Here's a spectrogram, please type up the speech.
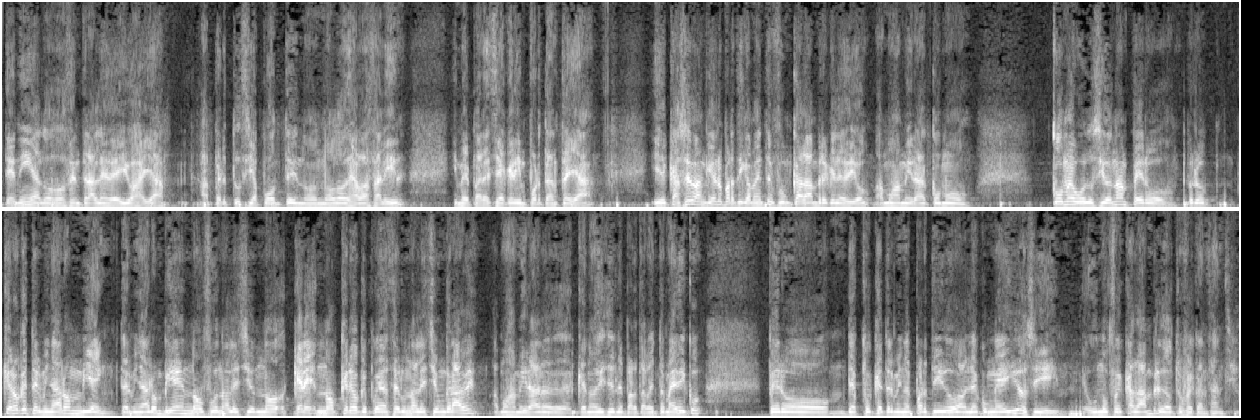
tenía los dos centrales de ellos allá, a Pertucia Ponte, no, no lo dejaba salir y me parecía que era importante allá. Y el caso de Vanguero prácticamente fue un calambre que le dio. Vamos a mirar cómo, cómo evolucionan, pero, pero creo que terminaron bien. Terminaron bien, no fue una lesión, no, no creo que pueda ser una lesión grave. Vamos a mirar eh, qué nos dice el departamento médico pero después que terminó el partido hablé con ellos y uno fue calambre el otro fue cansancio.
